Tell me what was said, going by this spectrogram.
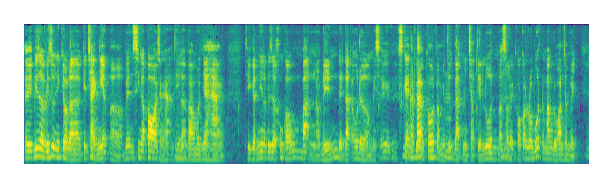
tại vì bây giờ ví dụ như kiểu là cái trải nghiệm ở bên Singapore chẳng hạn thì ừ. là vào một nhà hàng thì gần như là bây giờ không có bạn nào đến để đặt order mình sẽ scan QR code và mình ừ. tự đặt mình trả tiền luôn và ừ. sau đấy có con robot nó mang đồ ăn cho mình ừ.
